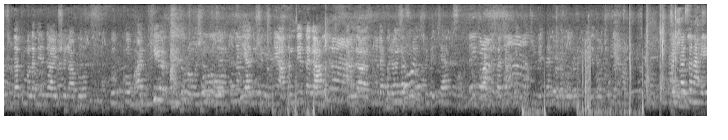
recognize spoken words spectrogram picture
सुद्धा तुम्हाला दीर्घ आयुष्य लाभो. खूप खूप आणखी प्रमोशन हो या दिवशी तुम्ही आनंदी जगा आणि तुमच्या परिवाराला सुद्धा शुभेच्छा. वाढदिवसाच्या खूप खूप शुभेच्छा. दोन शब्द. प्रवचन आहे.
